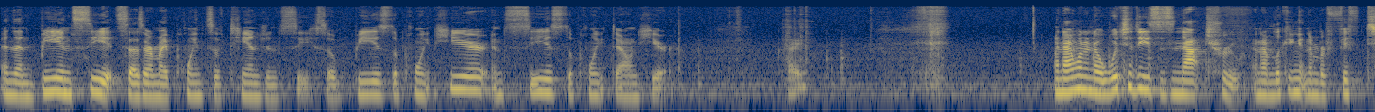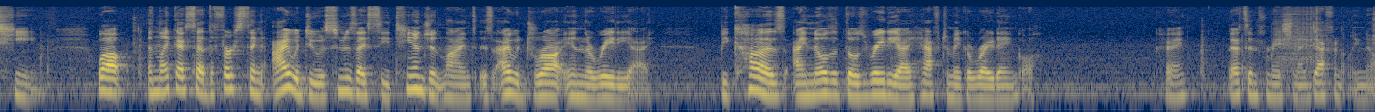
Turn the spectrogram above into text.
And then B and C, it says, are my points of tangency. So B is the point here, and C is the point down here. Okay? And I want to know which of these is not true. And I'm looking at number 15. Well, and like I said, the first thing I would do as soon as I see tangent lines is I would draw in the radii. Because I know that those radii have to make a right angle. Okay? That's information I definitely know.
